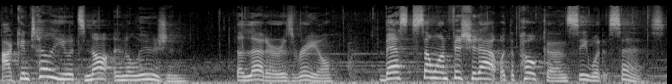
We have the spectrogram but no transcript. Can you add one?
I can tell you it's not an illusion. The letter is real. Best someone fish it out with the poker and see what it says.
